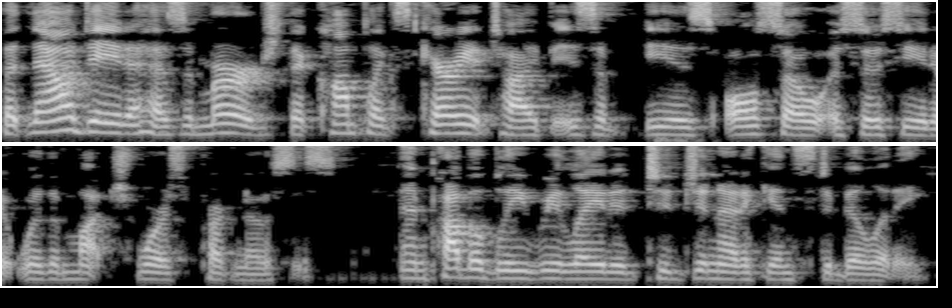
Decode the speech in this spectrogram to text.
But now data has emerged that complex karyotype is, a, is also associated with a much worse prognosis and probably related to genetic instability.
